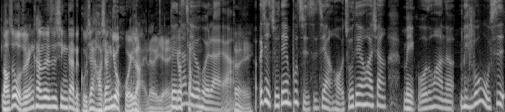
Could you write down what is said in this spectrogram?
老师，我昨天看瑞士信贷的股价好像又回来了耶，对，它又回来啊。对，而且昨天不只是这样哦，昨天的话，像美国的话呢，美国股市，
